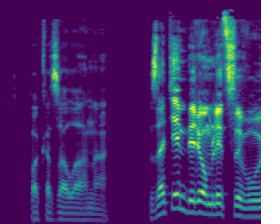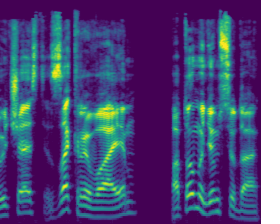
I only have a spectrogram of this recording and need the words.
— показала она. Затем берем лицевую часть, закрываем, потом идем сюда.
